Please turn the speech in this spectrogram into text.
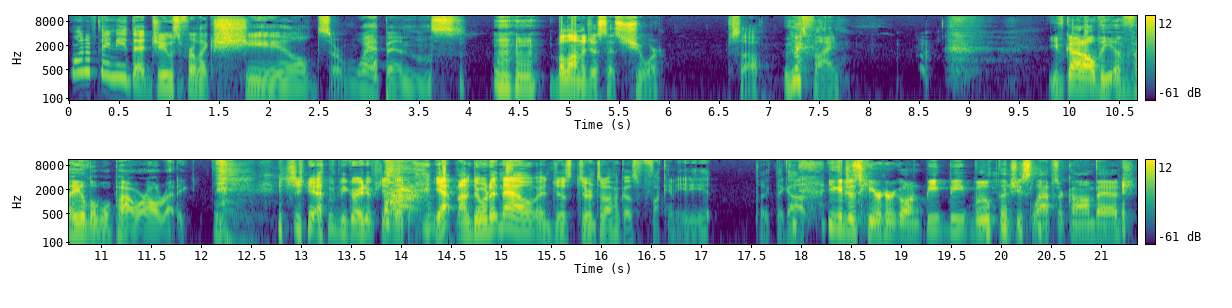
What if they need that juice for like shields or weapons? Mm-hmm. B'Elanna just says sure, so it's fine. You've got all the available power already. She- yeah, it would be great if she's like, "Yep, I'm doing it now," and just turns it off and goes, "Fucking idiot!" Like they got You could just hear her going beep beep boop. Then she slaps her comm badge.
